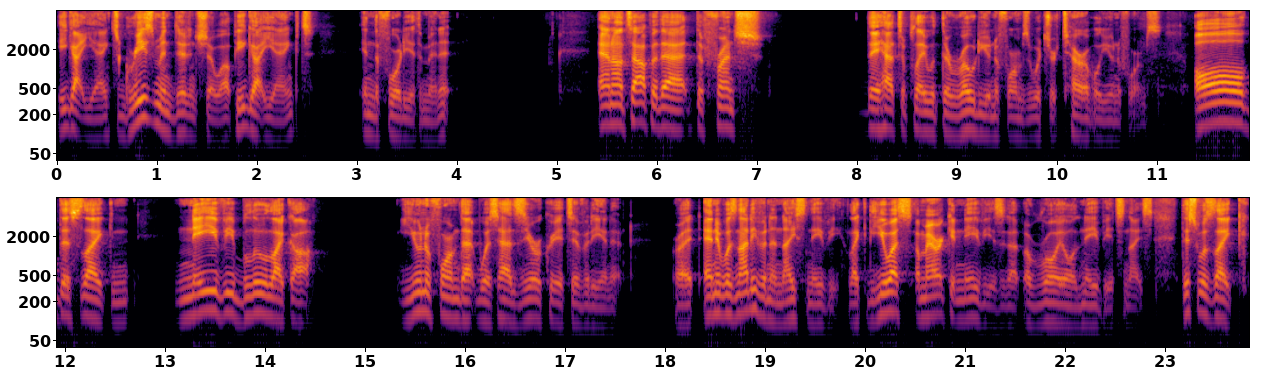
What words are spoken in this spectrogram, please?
He got yanked. Griezmann didn't show up. He got yanked in the 40th minute. And on top of that, the French they had to play with their road uniforms, which are terrible uniforms. All this like navy blue, like a uniform that was had zero creativity in it, right? And it was not even a nice navy. Like the U.S. American Navy is a, a royal navy; it's nice. This was like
